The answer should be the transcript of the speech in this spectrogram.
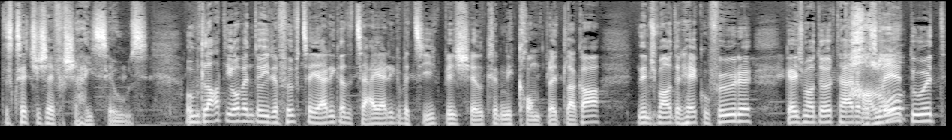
das sieht sonst einfach scheiße aus. Und lade dich auch, wenn du in einer 15-jährigen oder 10-jährigen Beziehung bist, Schelker, nicht komplett gehen. Nimmst mal den Hegel führen, gehst mal dort her, Hallo? weh tut,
